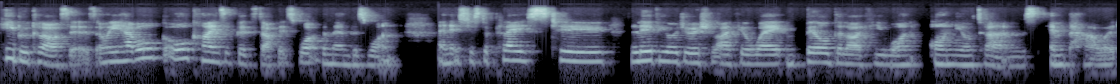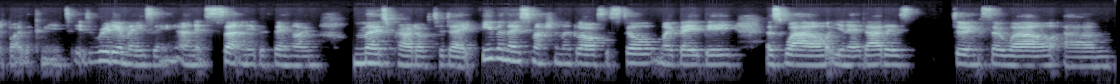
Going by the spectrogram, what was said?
Hebrew classes and we have all, all kinds of good stuff. It's what the members want. And it's just a place to live your Jewish life your way and build the life you want on your terms, empowered by the community. It's really amazing. And it's certainly the thing I'm most proud of today. Even though Smashing the Glass is still my baby as well, you know, that is doing so well. Um,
